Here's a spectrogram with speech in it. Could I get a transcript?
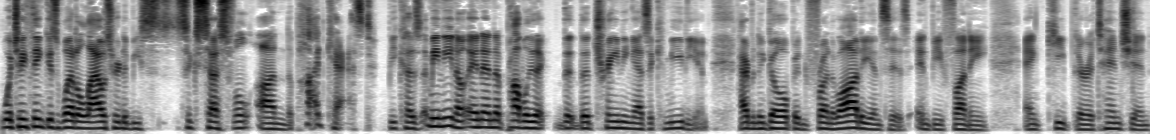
which I think is what allows her to be s- successful on the podcast. Because I mean, you know, and and probably like the, the training as a comedian, having to go up in front of audiences and be funny and keep their attention,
